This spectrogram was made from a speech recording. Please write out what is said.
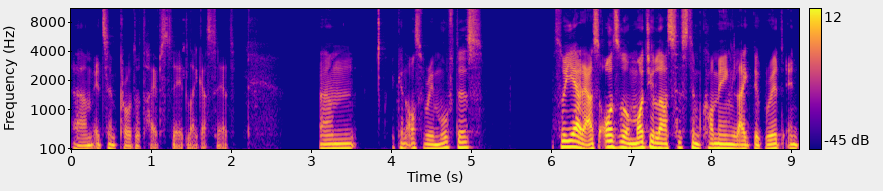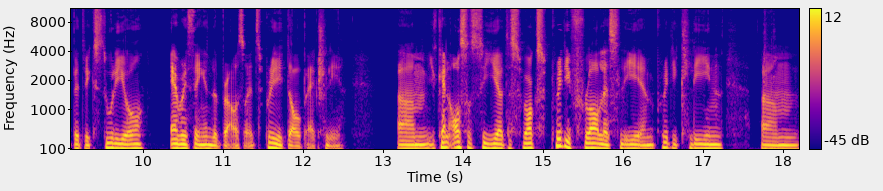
Um, it's in prototype state, like I said. Um, you can also remove this so yeah, there's also a modular system coming like the grid in Bitwig Studio, everything in the browser. It's pretty dope actually. Um, you can also see here this works pretty flawlessly and pretty clean. Um,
